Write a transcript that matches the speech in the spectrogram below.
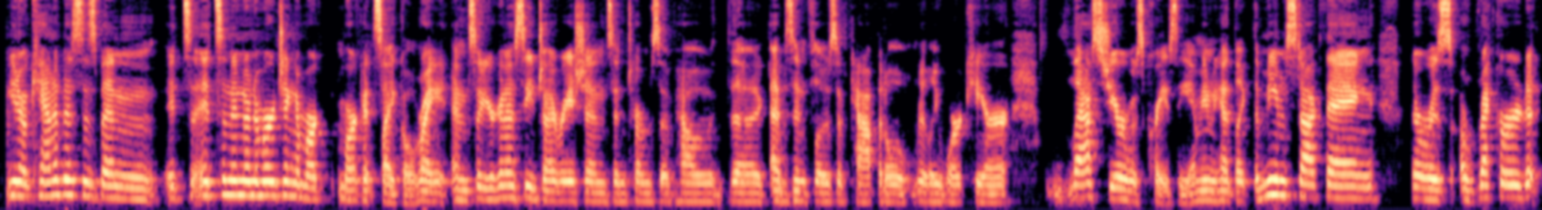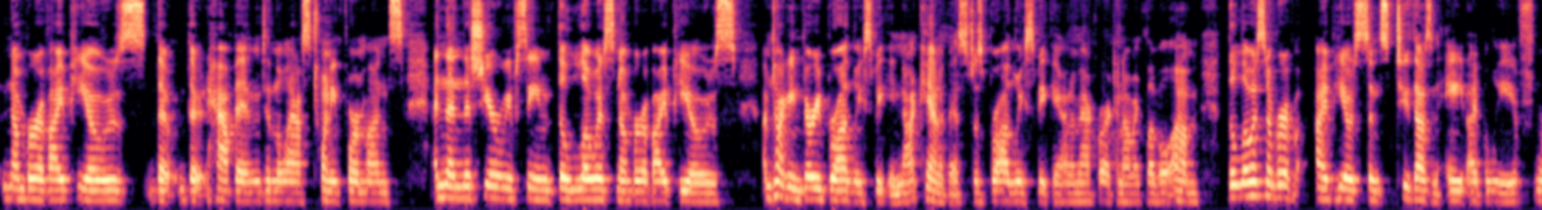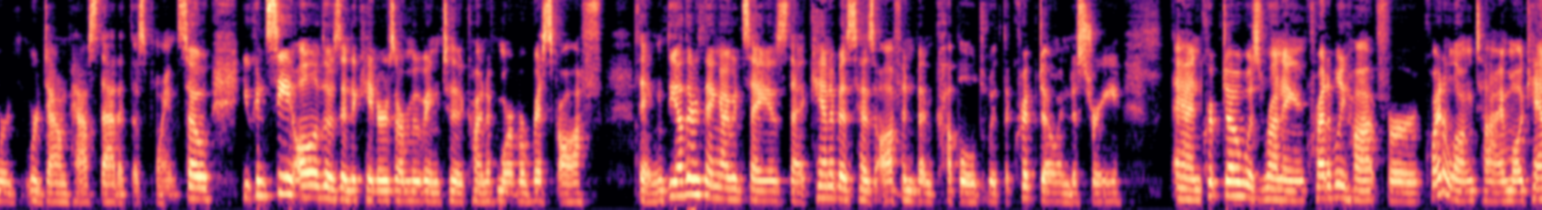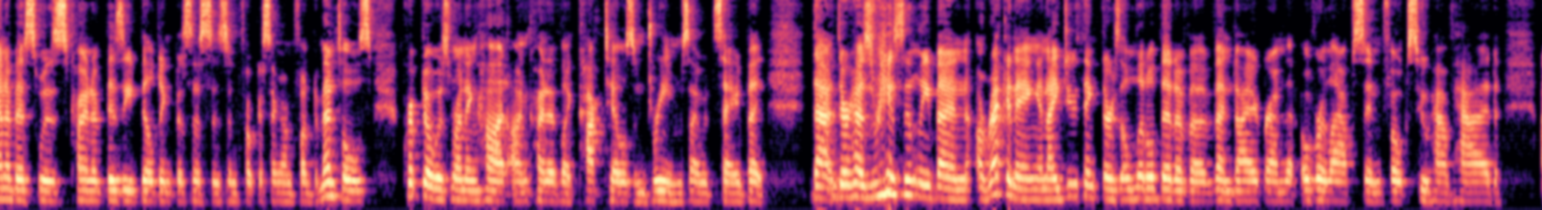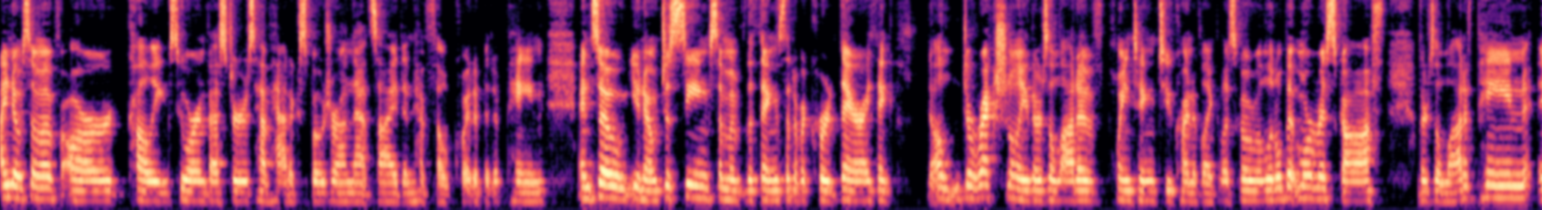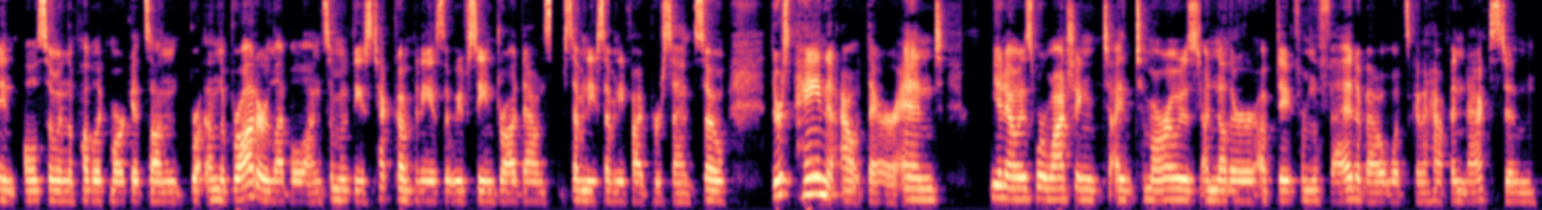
you know cannabis has been it's it's an, an emerging market cycle right and so you're going to see gyrations in terms of how the ebbs and flows of capital really work here last year was crazy i mean we had like the meme stock thing there was a record number of IPOs that, that happened in the last 24 months. And then this year, we've seen the lowest number of IPOs. I'm talking very broadly speaking, not cannabis, just broadly speaking on a macroeconomic level. Um, the lowest number of IPOs since 2008, I believe. We're, we're down past that at this point. So you can see all of those indicators are moving to kind of more of a risk off thing. The other thing I would say is that cannabis has often been coupled with the crypto industry. And crypto was running incredibly hot for quite a long time while cannabis was kind of busy building businesses and focusing on fundamentals. Crypto was running hot on kind of like cocktails and dreams, I would say. But that there has recently been a reckoning. And I do think there's a little bit of a Venn diagram that overlaps in folks who have had, I know some of our colleagues who are investors have had exposure on that side and have felt quite a bit of pain. And so, you know, just seeing some of the things that have occurred there, I think directionally, there's a lot of pointing to kind of like, let's go a little bit more risk off. There's a lot of pain and also in the public markets on, on the broader level on some of these tech companies that we've seen draw down 70, 75%. So there's pain out there. And you know, as we're watching, t- tomorrow is another update from the Fed about what's going to happen next. And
